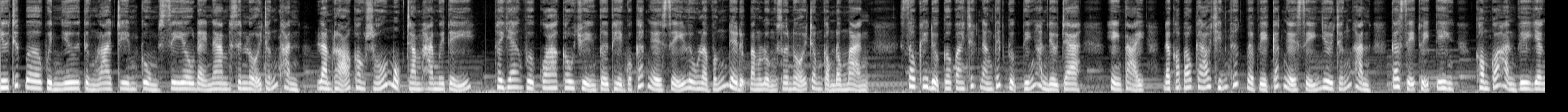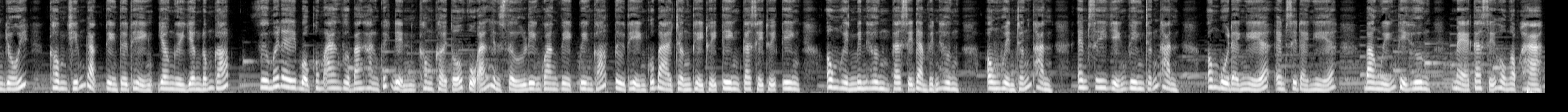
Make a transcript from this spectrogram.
YouTuber Quỳnh Như từng livestream cùng CEO Đại Nam xin lỗi Trấn Thành, làm rõ con số 120 tỷ. Thời gian vừa qua, câu chuyện từ thiện của các nghệ sĩ luôn là vấn đề được bàn luận sôi nổi trong cộng đồng mạng. Sau khi được cơ quan chức năng tích cực tiến hành điều tra, hiện tại đã có báo cáo chính thức về việc các nghệ sĩ như Trấn Thành, ca sĩ Thủy Tiên không có hành vi gian dối, không chiếm đoạt tiền từ thiện do người dân đóng góp. Vừa mới đây, Bộ Công an vừa ban hành quyết định không khởi tố vụ án hình sự liên quan việc quyên góp từ thiện của bà Trần Thị Thủy Tiên, ca sĩ Thủy Tiên, ông Huỳnh Minh Hưng, ca sĩ Đàm Vĩnh Hưng, ông Huỳnh Trấn Thành, MC diễn viên Trấn Thành, ông Bùi Đại Nghĩa, MC Đại Nghĩa, bà Nguyễn Thị Hương, mẹ ca sĩ Hồ Ngọc Hà.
